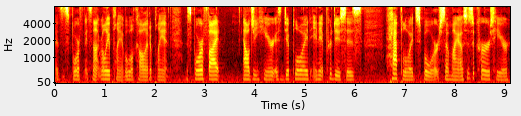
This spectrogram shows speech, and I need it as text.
It's, a spore, it's not really a plant, but we'll call it a plant. The sporophyte algae here is diploid and it produces haploid spores. So meiosis occurs here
